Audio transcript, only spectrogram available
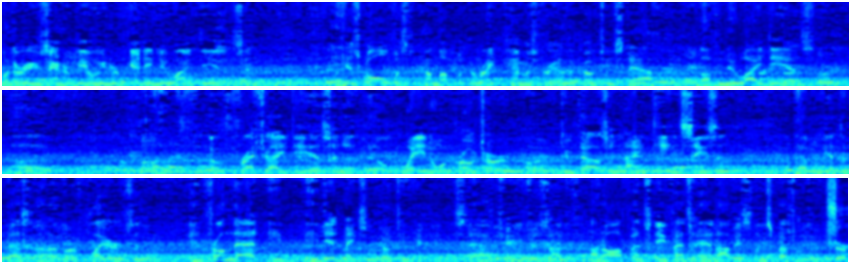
whether he was interviewing or getting new ideas. And his goal was to come up with the right chemistry on the coaching staff of new ideas, uh, fresh ideas, and a, a way to approach our, our 2019 season that will get the best out of our players. And, and from that, he, he did make some coaching staff changes on, on offense, defense, and obviously special teams. Sure.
